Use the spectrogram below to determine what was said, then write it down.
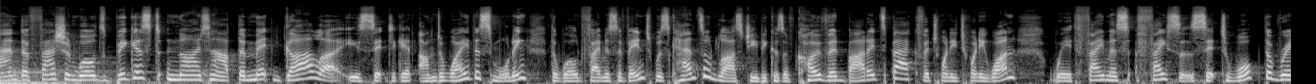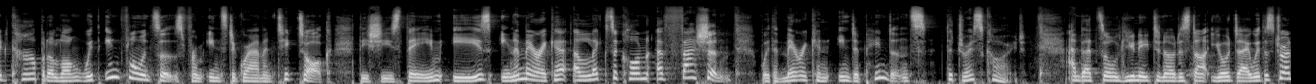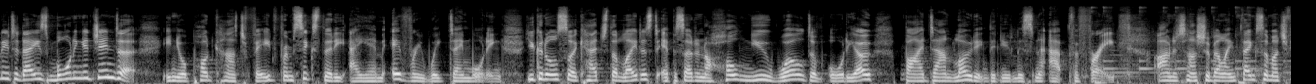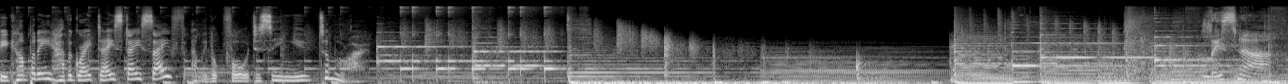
And the fashion world's biggest night out, the Met Gala, is set to get underway this morning. The world famous event was cancelled last year because of COVID, but it's back for 2021 with famous faces set to walk the red carpet along with influencers from Instagram and TikTok. This year's theme is In America, a lexicon of fashion with American independence the dress code. And that's all you need to know to start your day with Australia Today's morning agenda in your podcast feed from 6:30 a.m. every weekday morning. You can also catch the latest episode in a whole new world of audio by downloading the new listener app for free. I'm Natasha Belling. Thanks so much for your company. Have a great day, stay safe, and we look forward to seeing you tomorrow. Listener.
